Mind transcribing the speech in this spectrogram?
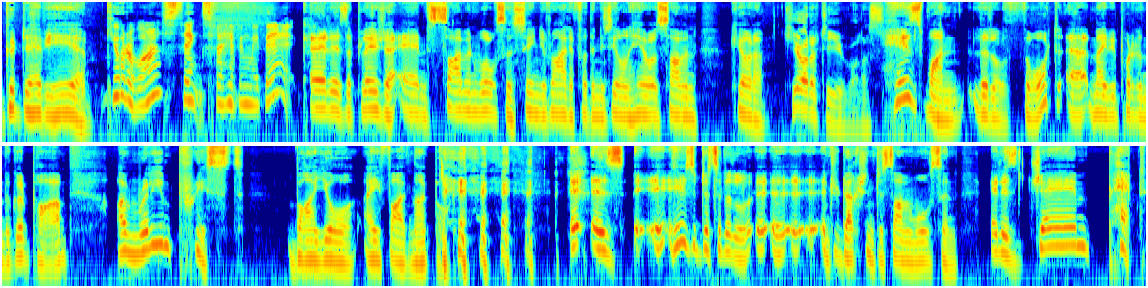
Good to have you here. Kia ora, Wallace. Thanks for having me back. It is a pleasure. And Simon Wilson, senior writer for the New Zealand Herald. Simon, kia ora. Kia ora to you, Wallace. Here's one little thought, uh, maybe put it in the good pile. I'm really impressed by your A5 notebook. it is. It, here's just a little uh, uh, introduction to Simon Wilson. It is jam packed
